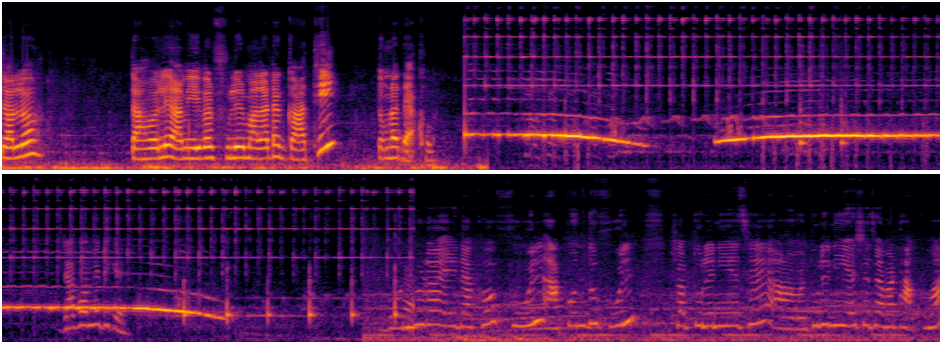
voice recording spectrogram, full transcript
চলো তাহলে আমি এবার ফুলের মালাটা গাঁথি তোমরা দেখো। দেখো ফুল আকন্দ ফুল সব তুলে নিয়েছে তুলে নিয়ে এসেছে আমার ঠাকুমা।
